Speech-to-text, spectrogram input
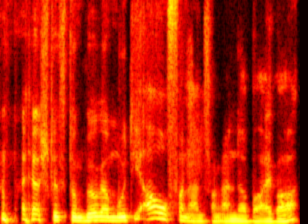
bei der Stiftung Bürgermut, die auch von Anfang an dabei war.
